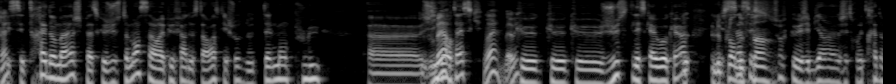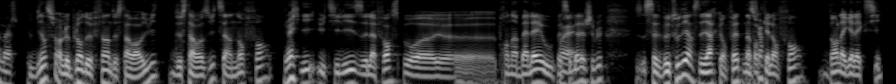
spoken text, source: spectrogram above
Ouais. Et c'est très dommage parce que, justement, ça aurait pu faire de Star Wars quelque chose de tellement plus euh, gigantesque Ouais, bah oui. que, que, que juste les Skywalker. Le plan ça, de fin, Je trouve que j'ai bien, j'ai trouvé très dommage. bien sûr, le plan de fin de Star Wars 8, de Star Wars 8, c'est un enfant qui utilise la force pour euh, prendre un balai ou passer Ouais. le balai, je sais plus. Ça veut tout dire, c'est-à-dire qu'en fait, n'importe quel enfant dans la galaxie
